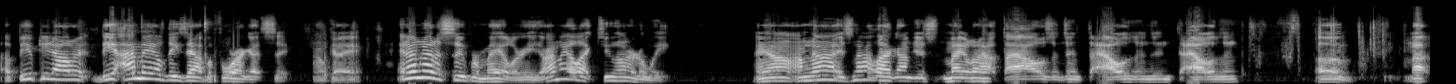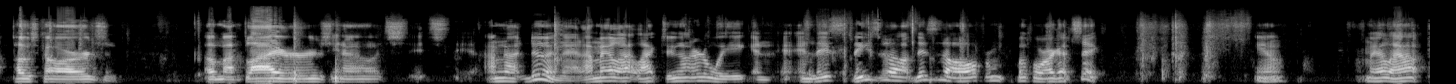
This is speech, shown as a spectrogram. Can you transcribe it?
A $50, the, I mailed these out before I got sick, okay? And I'm not a super mailer either. I mail like 200 a week. You know, I'm not, it's not like I'm just mailing out thousands and thousands and thousands of my postcards and of my flyers, you know, it's, it's, I'm not doing that. I mail out like 200 a week and, and this, these are all, this is all from before I got sick. You know, mail out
